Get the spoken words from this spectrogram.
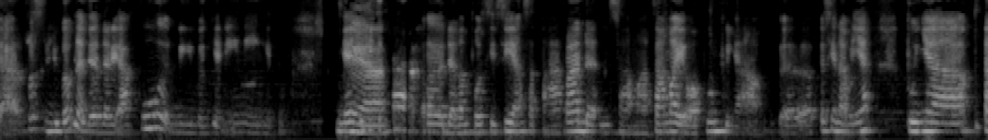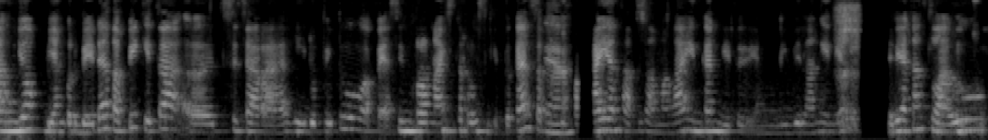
harus juga belajar dari aku di bagian ini gitu. Ya yeah. jadi kita uh, dalam posisi yang setara dan sama-sama ya walaupun punya uh, apa sih namanya punya tanggung jawab yang berbeda tapi kita uh, secara hidup itu apa ya sinkronis terus gitu kan. Seperti yeah. pakaian satu sama lain kan gitu yang dibilangin ya. Jadi akan selalu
